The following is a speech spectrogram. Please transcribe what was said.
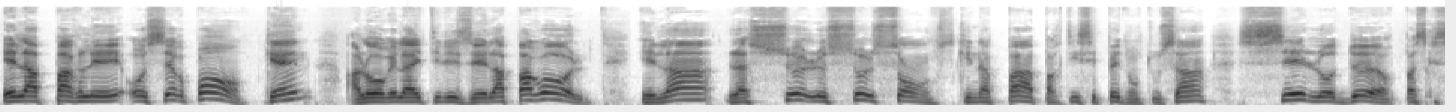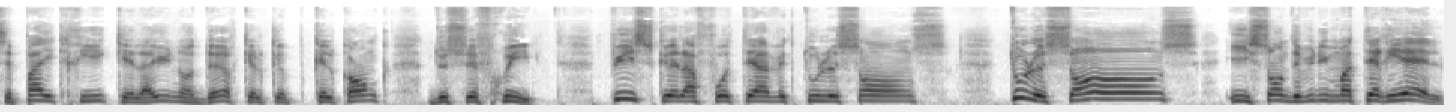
Elle a parlé au serpent, Ken. Alors elle a utilisé la parole. Et là, le seul sens qui n'a pas participé dans tout ça, c'est l'odeur, parce que c'est pas écrit qu'elle a une odeur quelconque de ce fruit. Puisqu'elle a fauté avec tout le sens, tout le sens, ils sont devenus matériels.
